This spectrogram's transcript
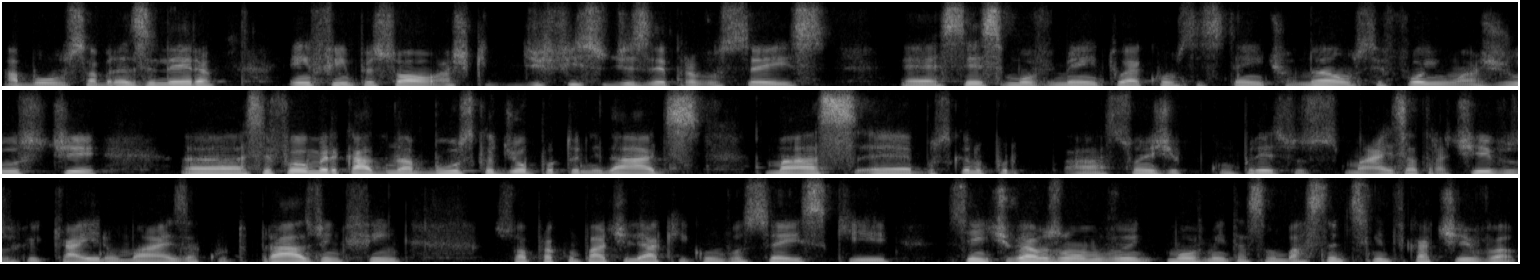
a Bolsa Brasileira. Enfim, pessoal, acho que difícil dizer para vocês é, se esse movimento é consistente ou não, se foi um ajuste, uh, se foi o mercado na busca de oportunidades, mas é, buscando por ações de, com preços mais atrativos, que caíram mais a curto prazo, enfim, só para compartilhar aqui com vocês que sim, tivemos uma movimentação bastante significativa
